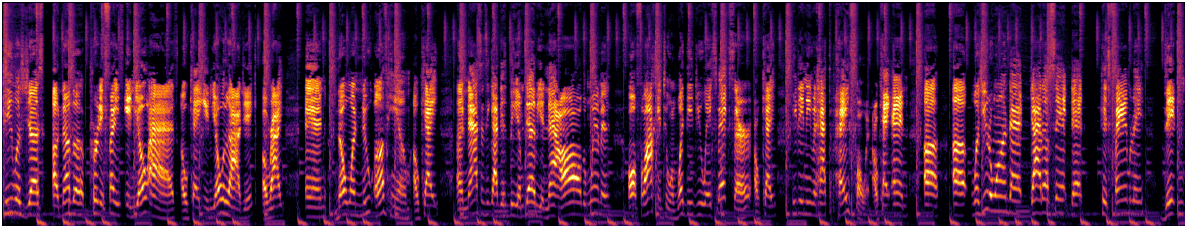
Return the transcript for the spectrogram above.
he was just another pretty face in your eyes, okay? In your logic, all right? And no one knew of him, okay? And now since he got this BMW, now all the women are flocking to him. What did you expect, sir? Okay? He didn't even have to pay for it, okay? And, uh, uh, was you the one that got upset that his family didn't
